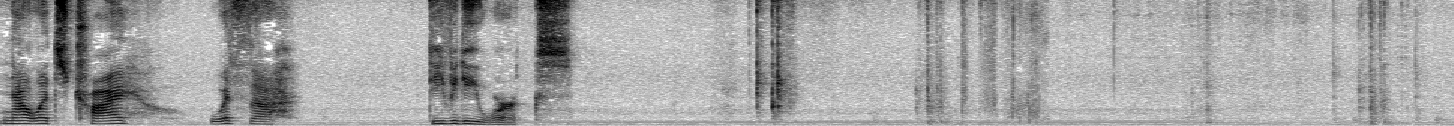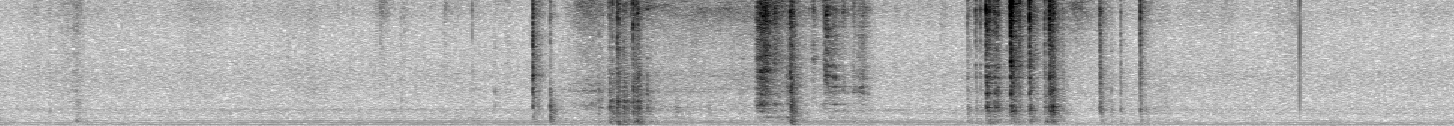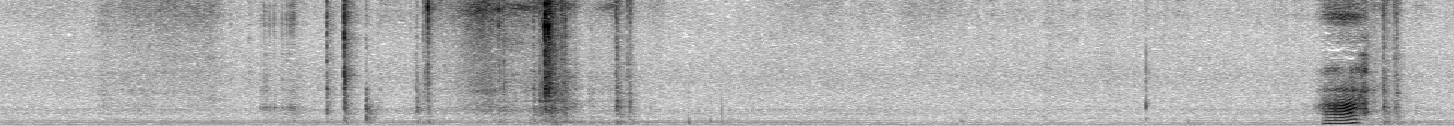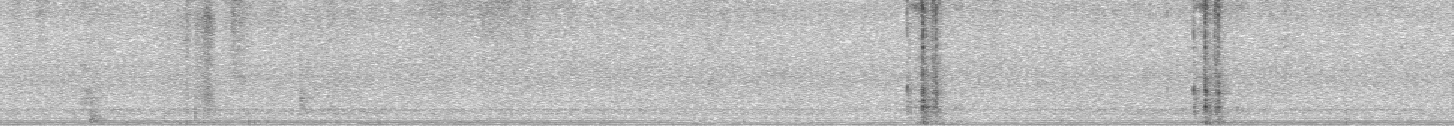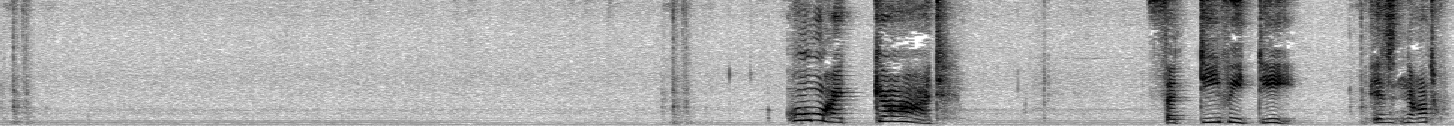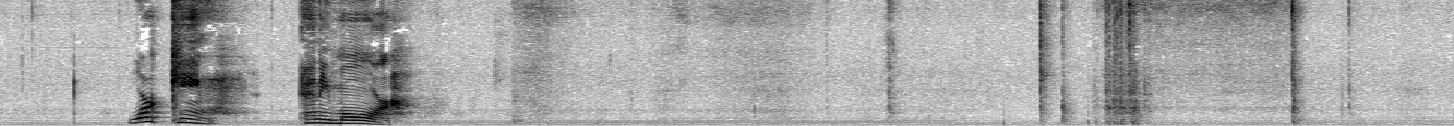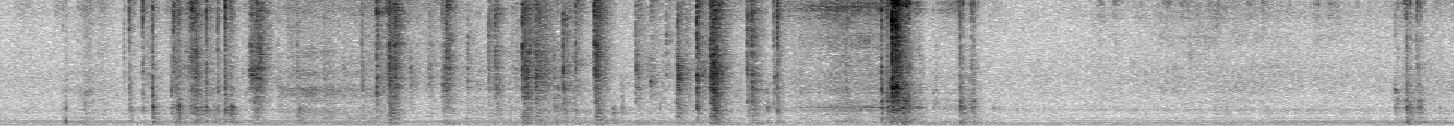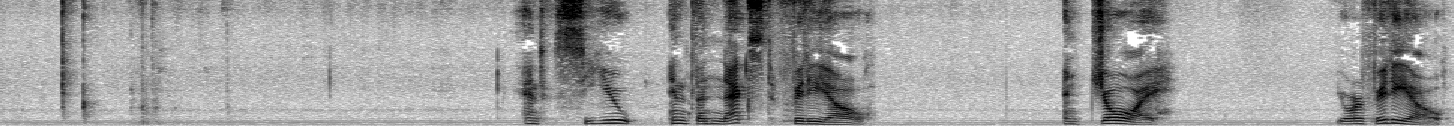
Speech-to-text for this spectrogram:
Now let's try with the DVD Works. Huh? Oh my god! The DVD is not working anymore. And see you in the next video. Enjoy your video.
